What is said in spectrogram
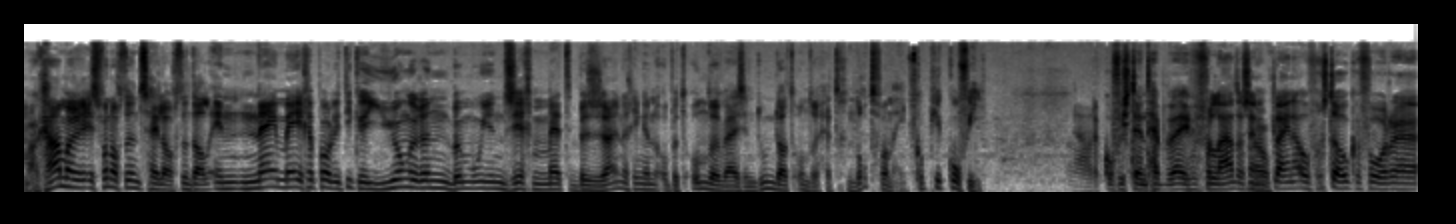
Mark Hamer is vanochtend, hele ochtend al, in Nijmegen. Politieke jongeren bemoeien zich met bezuinigingen op het onderwijs... en doen dat onder het genot van een kopje koffie. Nou, de koffiestand hebben we even verlaten. Er zijn Oh. ook pleinen overgestoken voor, eh,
